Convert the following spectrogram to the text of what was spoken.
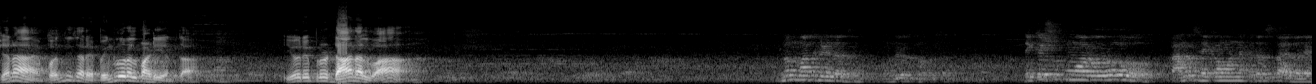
ಜನ ಬಂದಿದ್ದಾರೆ ಬೆಂಗಳೂರಲ್ಲಿ ಮಾಡಿ ಅಂತ. ಇವರಿಬ್ರು ಡಾನ್ ಅಲ್ವಾ? ಇನ್ನೊಂದು ಮಾತು ಹೇಳಿದ್ದಾರೆ ಸರ್ ಮುನಿರತ್ನವರು ಡಿ ಕೆ ಶಿವಕುಮಾರ್ ಅವರು ಕಾಂಗ್ರೆಸ್ ಹೈಕಮಾಂಡ್ ಹೆದರ್ಸ್ತಾ ಇದ್ದಾರೆ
